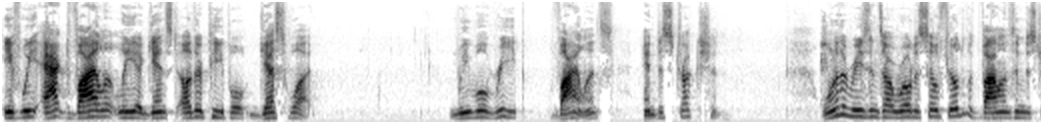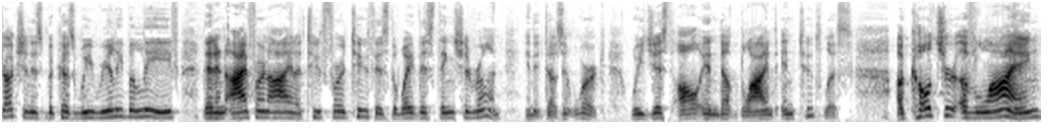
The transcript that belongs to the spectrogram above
If we act violently against other people, guess what? We will reap violence and destruction. One of the reasons our world is so filled with violence and destruction is because we really believe that an eye for an eye and a tooth for a tooth is the way this thing should run. And it doesn't work. We just all end up blind and toothless. A culture of lying.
